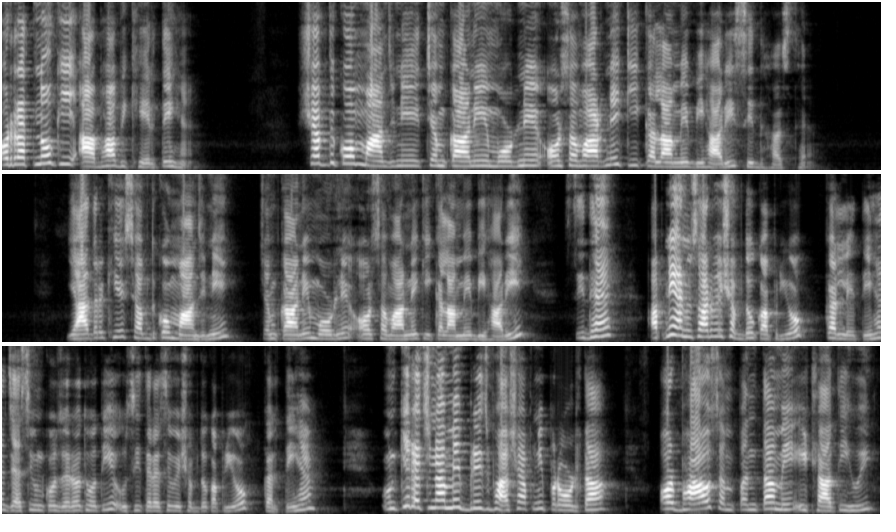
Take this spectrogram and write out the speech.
और रत्नों की आभा बिखेरते हैं। शब्द को मांझने, चमकाने, मोड़ने और संवारने की कला में बिहारी सिद्ध हस्त है। याद रखिए, शब्द को मांझने, चमकाने, मोड़ने और संवारने की कला में बिहारी सिद्ध है। अपने अनुसार वे शब्दों का प्रयोग कर लेते हैं। जैसी उनको ज़रूरत होती है, उसी तरह से वे शब्दों का प्रयोग करते हैं। उनकी रचना में ब्रिज भाषा अपनी प्रौढ़ता और भाव संपन्नता में इठलाती हुई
